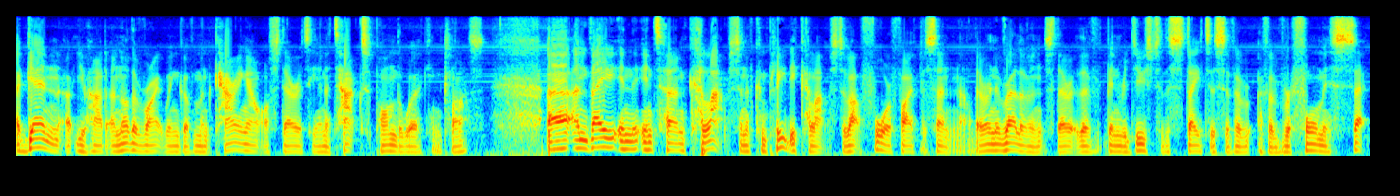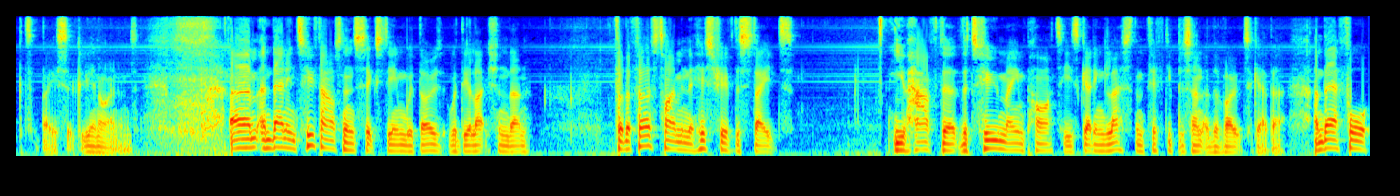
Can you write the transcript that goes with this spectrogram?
Again, uh, you had another right wing government carrying out austerity and attacks upon the working class. Uh, and they, in, in turn, collapsed and have completely collapsed to about 4 or 5% now. They're an irrelevance. they have been reduced to the status of a, of a reformist sect, basically, in Ireland. Um, and then in 2016, with, those, with the election, then, for the first time in the history of the state, you have the, the two main parties getting less than 50% of the vote together. And therefore,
